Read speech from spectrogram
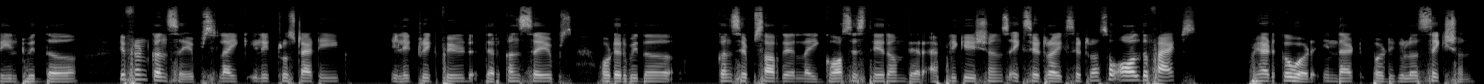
dealt with the different concepts like electrostatic, electric field, their concepts, what will be the concepts are there like Gauss's theorem, their applications, etc. etc. So all the facts we had covered in that particular section.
